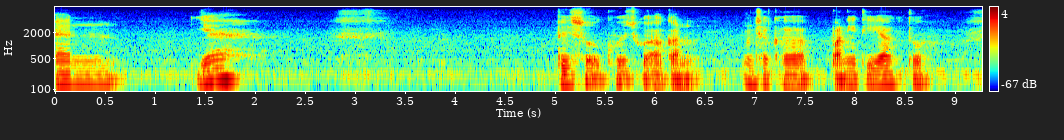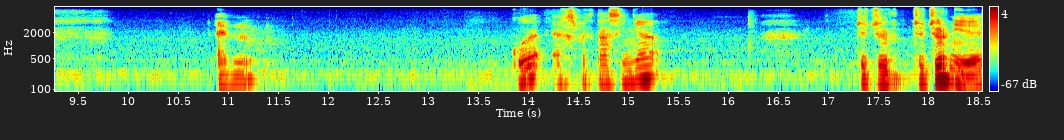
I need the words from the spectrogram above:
And ya yeah, besok gue juga akan menjaga panitia gitu. And gue ekspektasinya jujur jujur nih ya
